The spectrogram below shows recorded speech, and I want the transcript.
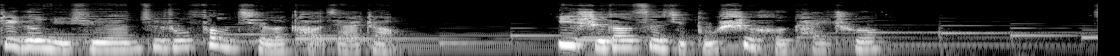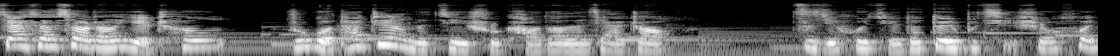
这个女学员最终放弃了考驾照，意识到自己不适合开车。驾校校长也称，如果她这样的技术考到了驾照，自己会觉得对不起社会。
